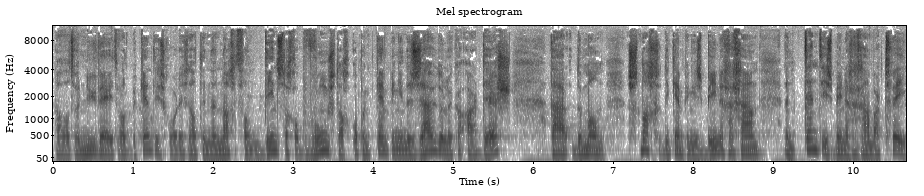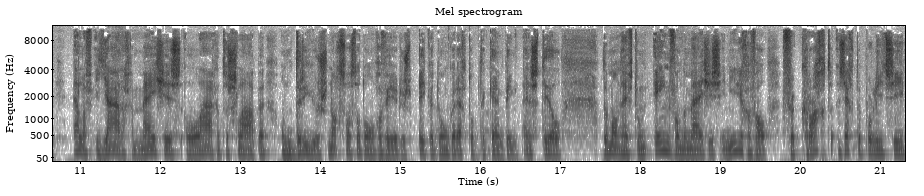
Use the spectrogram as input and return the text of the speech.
Nou, wat we nu weten, wat bekend is geworden... is dat in de nacht van dinsdag op woensdag op een camping in de zuidelijke Ardèche... daar de man s'nachts de camping is binnengegaan. Een tent is binnengegaan waar twee elfjarige meisjes lagen te slapen. Om drie uur s'nachts was dat ongeveer, dus pikken donker recht op de camping en stil. De man heeft toen één van de meisjes in ieder geval verkracht, zegt de politie.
